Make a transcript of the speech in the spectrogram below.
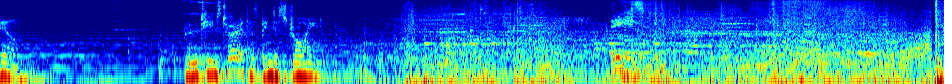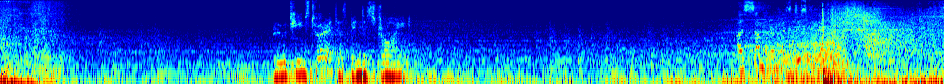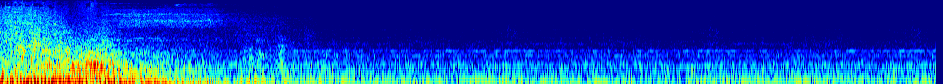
Kill. Blue Team's turret has been destroyed. Ace. Blue Team's turret has been destroyed.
